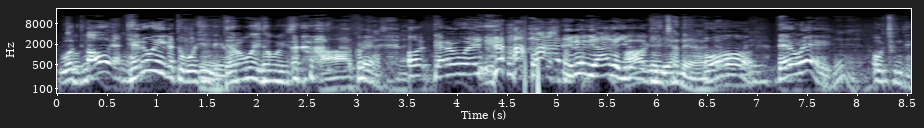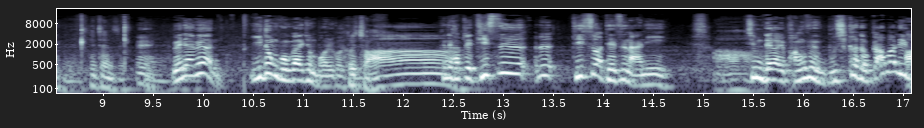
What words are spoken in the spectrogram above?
뭐, 어, 야 데러웨이가 더 멋있네요. 네, that way 더 보겠습니다. 아, 그렇게 하시네. 어, 데러웨이. 이런 약간 이런 아. 괜찮네요. 어, 데러웨이. 예. 어, 좋네. 괜찮으세요? 예. 네. 왜냐면 이동 공간이 좀 멀거든. 그렇죠. 아. 근데 갑자기 디스를 디스와 데스는 아니. 아. 지금 내가 이 방송에 무식하다고 까발리고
